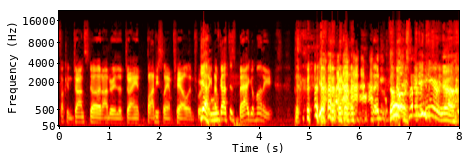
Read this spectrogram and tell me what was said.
fucking John Studd Andre the Giant body slam challenge where Yeah. it's like I've got this bag of money. Yeah. But- the belt's right in here. Yeah.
